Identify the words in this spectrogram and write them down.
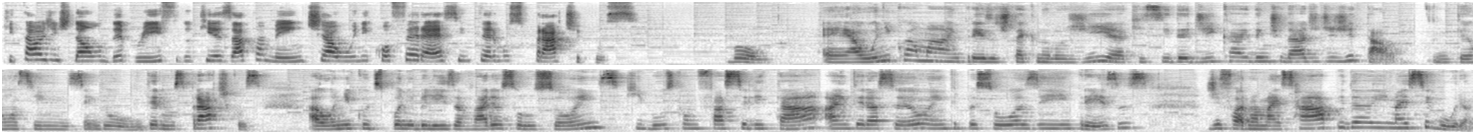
que tal a gente dar um debrief do que exatamente a Único oferece em termos práticos? Bom, é, a Único é uma empresa de tecnologia que se dedica à identidade digital. Então, assim, sendo em termos práticos, a Único disponibiliza várias soluções que buscam facilitar a interação entre pessoas e empresas de forma mais rápida e mais segura.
